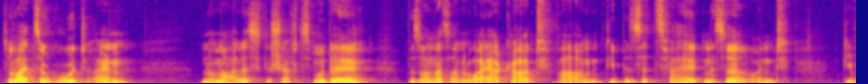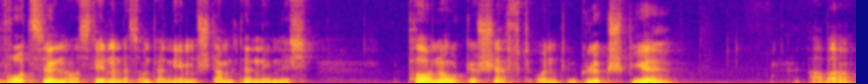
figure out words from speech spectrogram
Soweit so gut, ein normales Geschäftsmodell. Besonders an Wirecard waren die Besitzverhältnisse und die Wurzeln, aus denen das Unternehmen stammte, nämlich Pornogeschäft und Glücksspiel. Aber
